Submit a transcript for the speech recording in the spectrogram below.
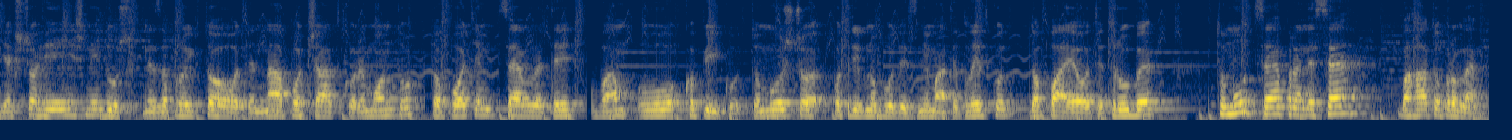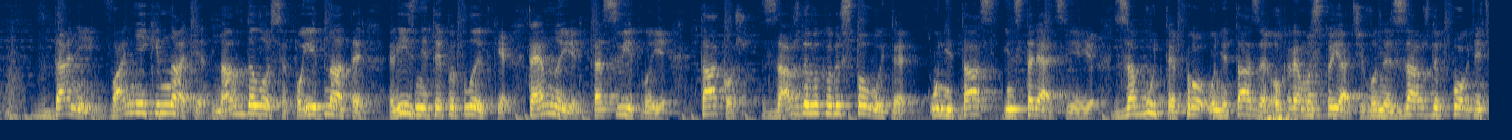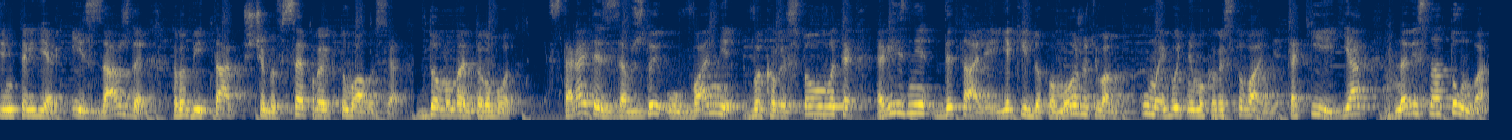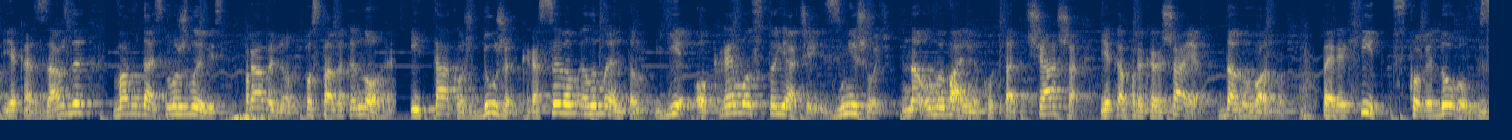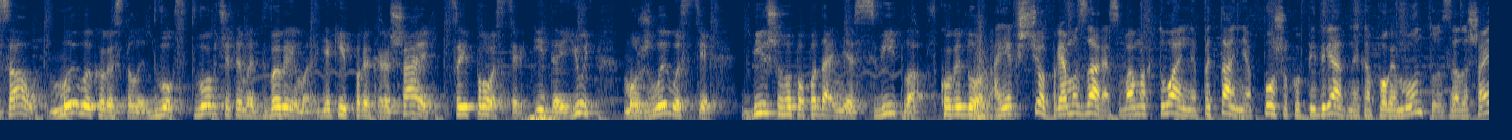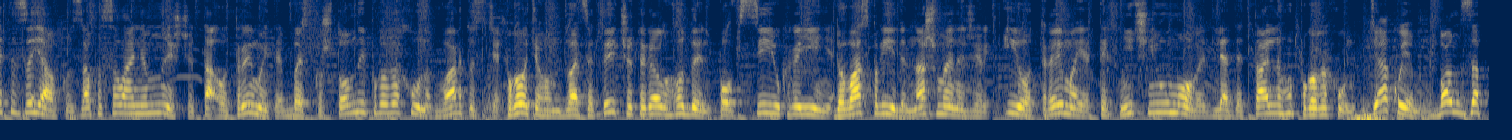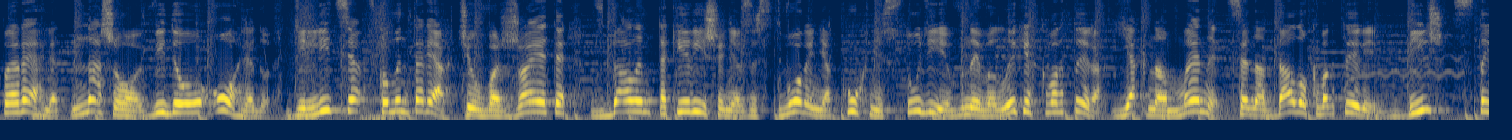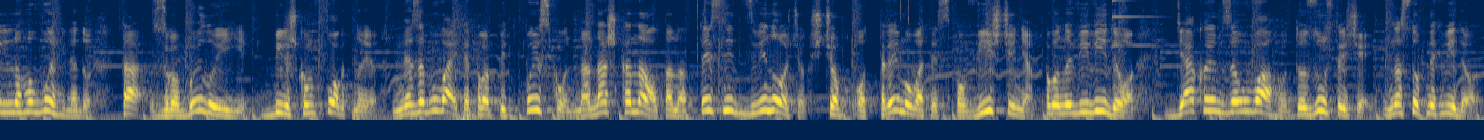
Якщо гігієнічний душ не запроєктовувати на початку ремонту, то потім це влетить вам у копійку, тому що потрібно буде знімати плитку, допаювати труби. Тому це принесе багато проблем. В даній ванній кімнаті нам вдалося поєднати різні типи плитки темної та світлої. Також завжди використовуйте унітаз інсталяцією. Забудьте про унітази окремо стоячі. Вони завжди портять інтер'єр і завжди робіть так, щоб все проєктувалося до моменту роботи. Старайтесь завжди у ванні використовувати різні деталі, які допоможуть вам у майбутньому користуванні, такі як навісна тумба, яка завжди вам дасть можливість правильно поставити ноги. І також дуже красивим елементом є окремо стоячий змішувач на умивальнику та чаша, яка прикрашає дану ванну. Перехід з коридору в зал ми використали двохстворчатими дверима, які прикрашають цей простір і дають можливості більшого попадання світла в коридор. А якщо прямо зараз вам актуальне питання пошуку підрядника по ремонту, залишайте заявку за посиланням нижче та отримуйте безкоштовний прорахунок вартості протягом 24 годин по всій Україні. До вас приїде наш менеджер і отримає технічні умови для детального прорахунку. Дякуємо вам за перегляд нашого відеоогляду. Діліться в коментарях, чи вважаєте вдалим таке рішення з створення кухні студії в невеликих квартирах. Як на мене, це надало квартирі більш стильного вигляду та зробило її більш комфортною. Не забувайте про підписку на наш канал та натисніть дзвіночок, щоб отримувати сповіщення про нові відео. Дякуємо за увагу! До зустрічі в наступних відео!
